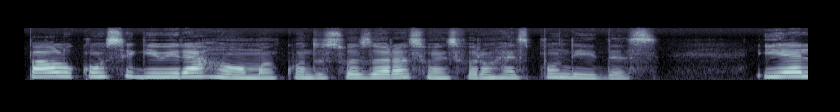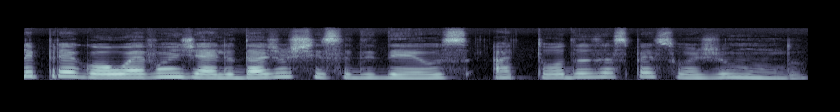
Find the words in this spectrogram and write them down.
Paulo conseguiu ir a Roma quando suas orações foram respondidas, e ele pregou o Evangelho da Justiça de Deus a todas as pessoas do mundo.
